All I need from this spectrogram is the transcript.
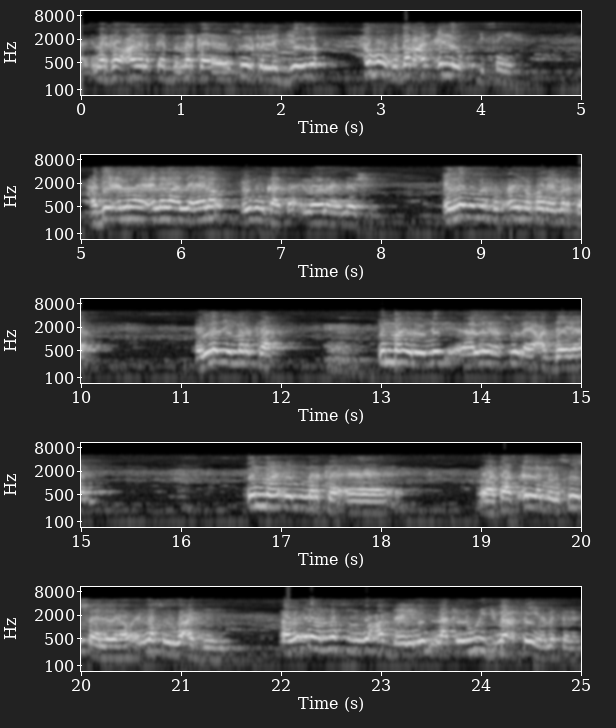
Ah marka marka usuulka la joogo xukunku dabcan cillow ku dhisan yahay. Haddii cillada cilladaa la helo xukunkaasaa imaanaya meesha. Cilladu marka maxay noqonaya marka? Cilladii marka imaa inuu nebi alle rasuul ay caddeeyaan imaa in marka waa taas cilla mansuusa la yidhaha in nas lagu caddeeyey ama inaan nas lagu caddaynin laakiin lagu ijmaacsan yahay masalan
